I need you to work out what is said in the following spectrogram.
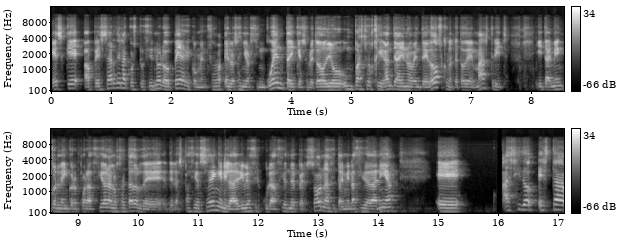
es que a pesar de la construcción europea que comenzó en los años 50 y que sobre todo dio un paso gigante en el año 92 con el Tratado de Maastricht y también con la incorporación a los tratados de, del espacio Schengen y la libre circulación de personas y también la ciudadanía, eh, ha sido esta,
